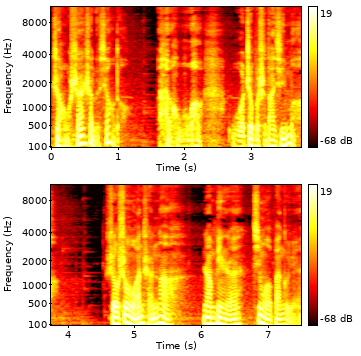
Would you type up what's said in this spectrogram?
只好讪讪的笑道：“ 我我这不是担心吗？手术完成了，让病人静卧半个月，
